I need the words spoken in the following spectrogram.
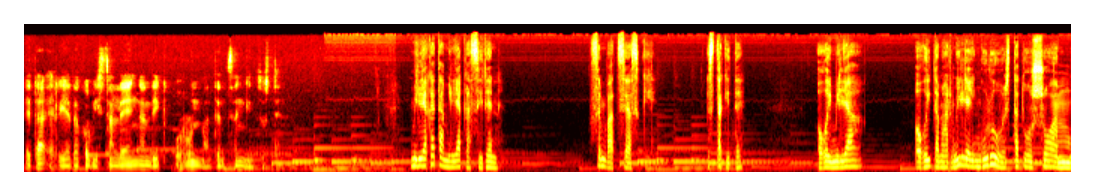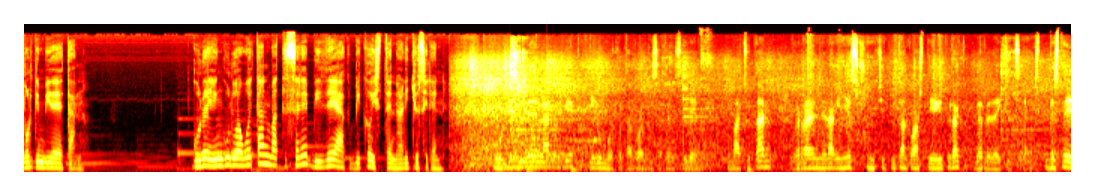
eta herrietako biztan lehen gandik urrun mantentzen gintuzten. Milaka eta milaka ziren. Zenbat zehazki, ez dakite. Hogei mila, hogei tamar mila inguru estatu osoan burdin bideetan. Gure inguru hauetan batez ere bideak bikoizten aritu ziren. Burdinbide lan horiek hiru mototakoak izaten ziren. Batzutan, gerraren eraginez suntzitutako azpiegiturak berrera ikitzea. Beste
